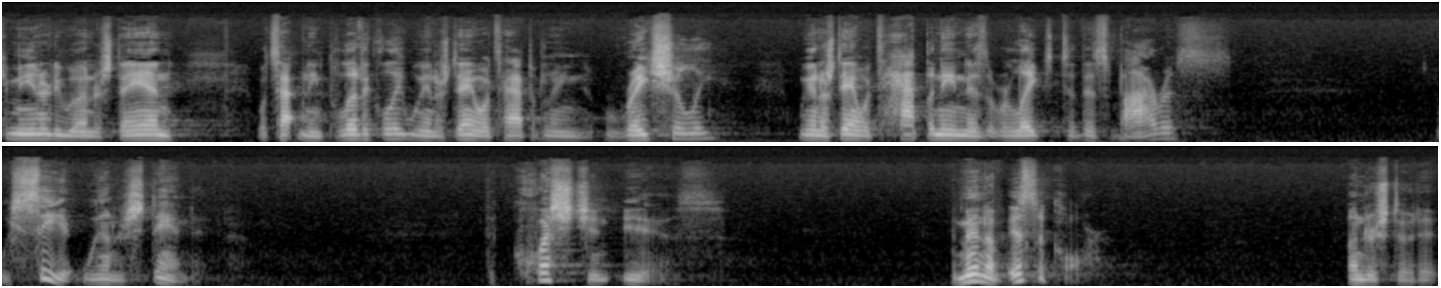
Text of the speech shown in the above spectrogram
community. We understand what's happening politically. We understand what's happening racially. We understand what's happening as it relates to this virus. We see it, we understand it. The question is the men of Issachar understood it,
